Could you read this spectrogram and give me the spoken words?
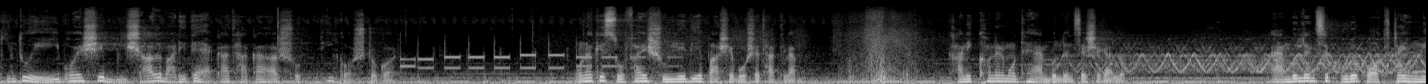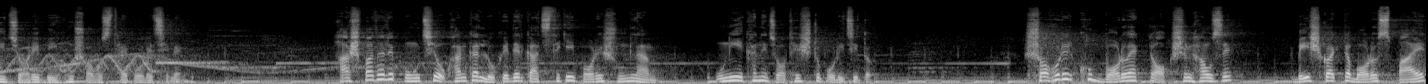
কিন্তু এই বয়সে বিশাল বাড়িতে একা থাকা সত্যিই কষ্টকর। ওনাকে সোফায় শুইয়ে দিয়ে পাশে বসে থাকলাম। খানিকক্ষণের মধ্যে অ্যাম্বুলেন্স এসে গেল। অ্যাম্বুলেন্সে পুরো পথটাই উনি জ্বরে বেহুশ অবস্থায় পড়েছিলেন। হাসপাতালে পৌঁছে ওখানকার লোকেদের কাছ থেকেই পরে শুনলাম উনি এখানে যথেষ্ট পরিচিত। শহরের খুব বড় একটা অকশন হাউসে, বেশ কয়েকটা বড় স্পায়ের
